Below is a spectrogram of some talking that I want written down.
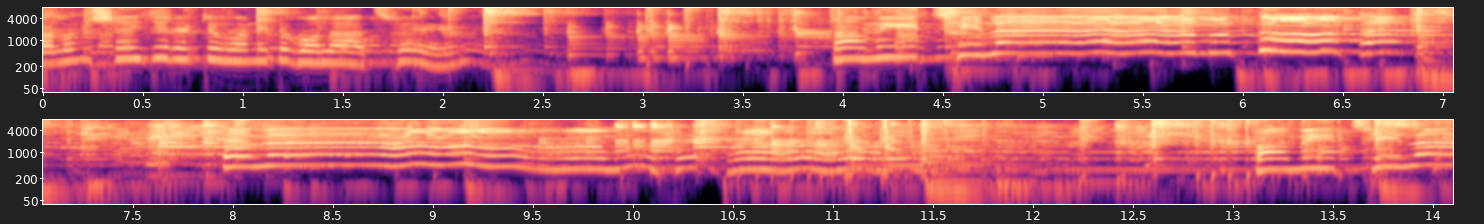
লালন সাইজের একটা বাণীতে বলা আছে আমি ছিলাম আমি ছিলাম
